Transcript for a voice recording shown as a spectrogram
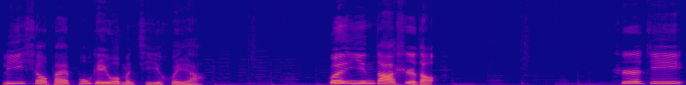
李小白不给我们机会呀。观音大士道：“时机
